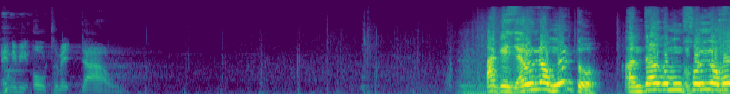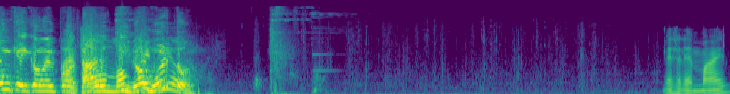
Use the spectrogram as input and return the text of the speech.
Enemy ultimate down. Ah, que ya aún no ha muerto. Ha entrado como un jodido monkey con el entrado portal un y no ha monkey, muerto. Es el Smite.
